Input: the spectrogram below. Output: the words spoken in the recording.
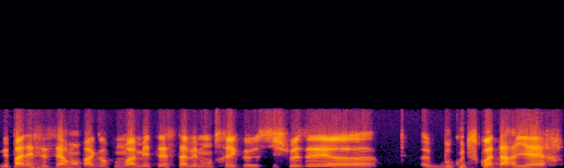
mais pas nécessairement. Par exemple, moi, mes tests avaient montré que si je faisais euh, euh, beaucoup de squats arrière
